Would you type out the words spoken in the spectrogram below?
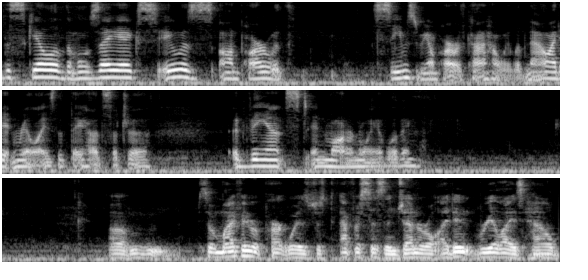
the skill of the mosaics. It was on par with, seems to be on par with kind of how we live now. I didn't realize that they had such a advanced and modern way of living. Um, so my favorite part was just Ephesus in general. I didn't realize how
